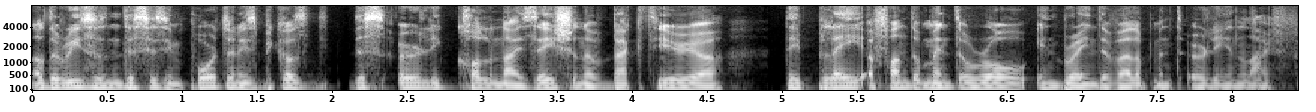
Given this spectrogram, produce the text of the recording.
Now, the reason this is important is because this early colonization of bacteria they play a fundamental role in brain development early in life.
